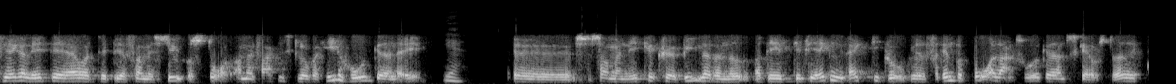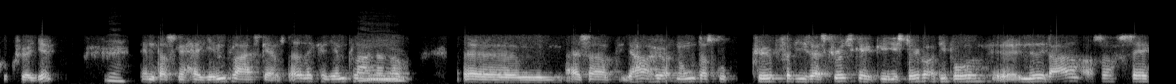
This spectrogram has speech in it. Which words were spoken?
knækker lidt, det er jo, at det bliver for massivt og stort, og man faktisk lukker hele hovedgaden af. Ja. øh, så man ikke kan køre biler derned. Og det, det bliver ikke en rigtig gågade, for dem, der bor langs hovedgaden, skal jo stadig kunne køre hjem. Ja. Dem, der skal have hjemmepleje, skal jo stadig have hjemmepleje Ja, ja. derned. Øhm, altså, jeg har hørt nogen, der skulle købe, fordi deres køleskab gik i stykker, og de boede øh, nede i lejet, og så sagde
